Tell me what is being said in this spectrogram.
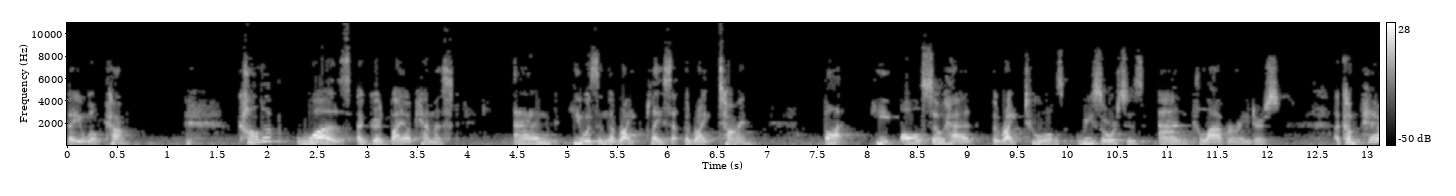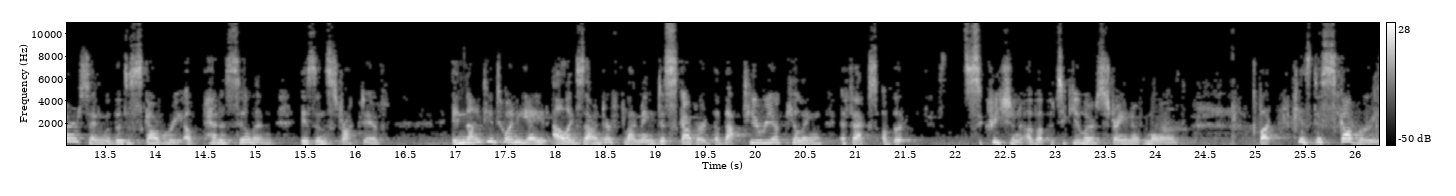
they will come. Collip was a good biochemist, and he was in the right place at the right time. But he also had the right tools, resources, and collaborators. A comparison with the discovery of penicillin is instructive. In 1928, Alexander Fleming discovered the bacteria killing effects of the secretion of a particular strain of mold. But his discovery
